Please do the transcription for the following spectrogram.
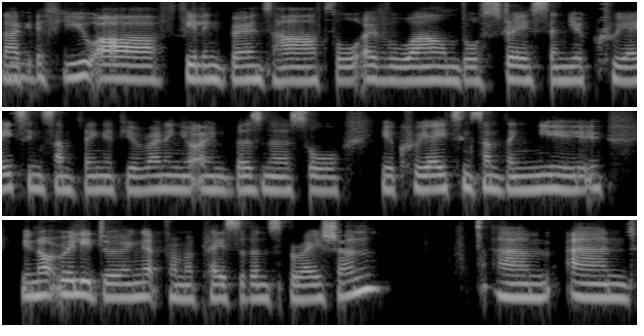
Like mm. if you are feeling burnt out or overwhelmed or stressed and you're creating something if you're running your own business or you're creating something new you're not really doing it from a place of inspiration. Um, and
